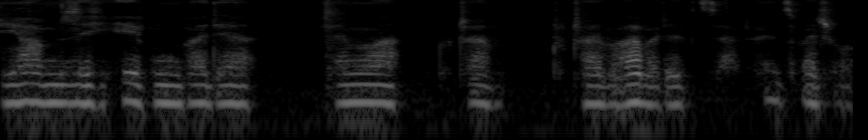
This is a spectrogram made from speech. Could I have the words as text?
Die haben sich eben bei der Firma total, total bearbeitet, sagt ein zweiter.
